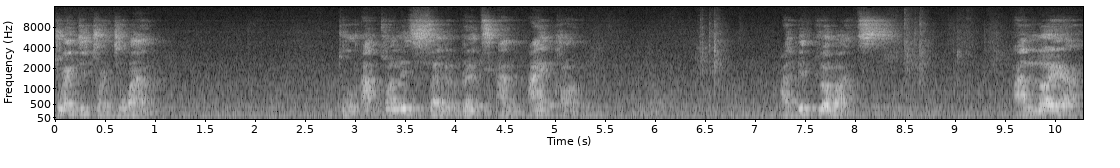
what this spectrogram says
2021, to actually celebrate an icon, a diplomat, a lawyer,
